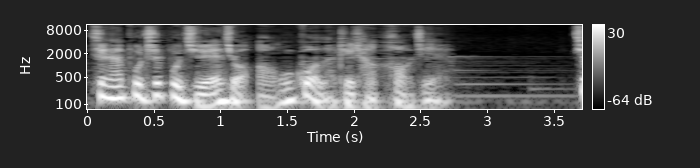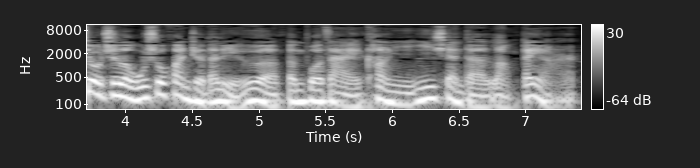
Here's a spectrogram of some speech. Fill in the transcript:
竟然不知不觉就熬过了这场浩劫。救治了无数患者的李鄂，奔波在抗疫一线的朗贝尔，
